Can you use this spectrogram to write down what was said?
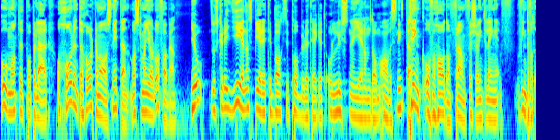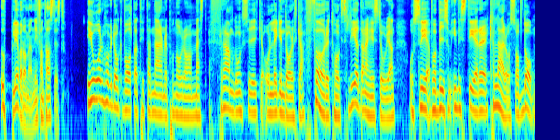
omåttligt populär. Och har du inte hört de avsnitten, vad ska man göra då Fabian? Jo, då ska du genast bege dig tillbaka till poddbiblioteket och lyssna igenom de avsnitten. Tänk att få ha dem framför sig och inte, länge, inte fått uppleva dem än. Det är fantastiskt. I år har vi dock valt att titta närmare på några av de mest framgångsrika och legendariska företagsledarna i historien och se vad vi som investerare kan lära oss av dem.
